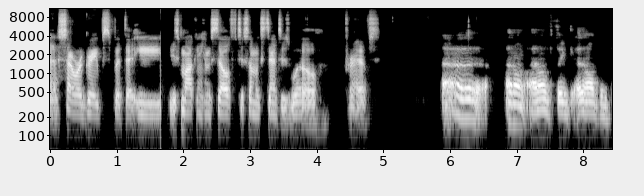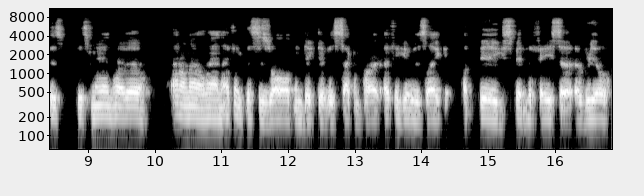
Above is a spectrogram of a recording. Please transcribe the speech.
uh, sour grapes but that he is mocking himself to some extent as well perhaps Uh, I don't. I don't think. I don't think this this man had a. I don't know, man. I think this is all vindictive. His second part. I think it was like a big spit in the face, a, a real,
